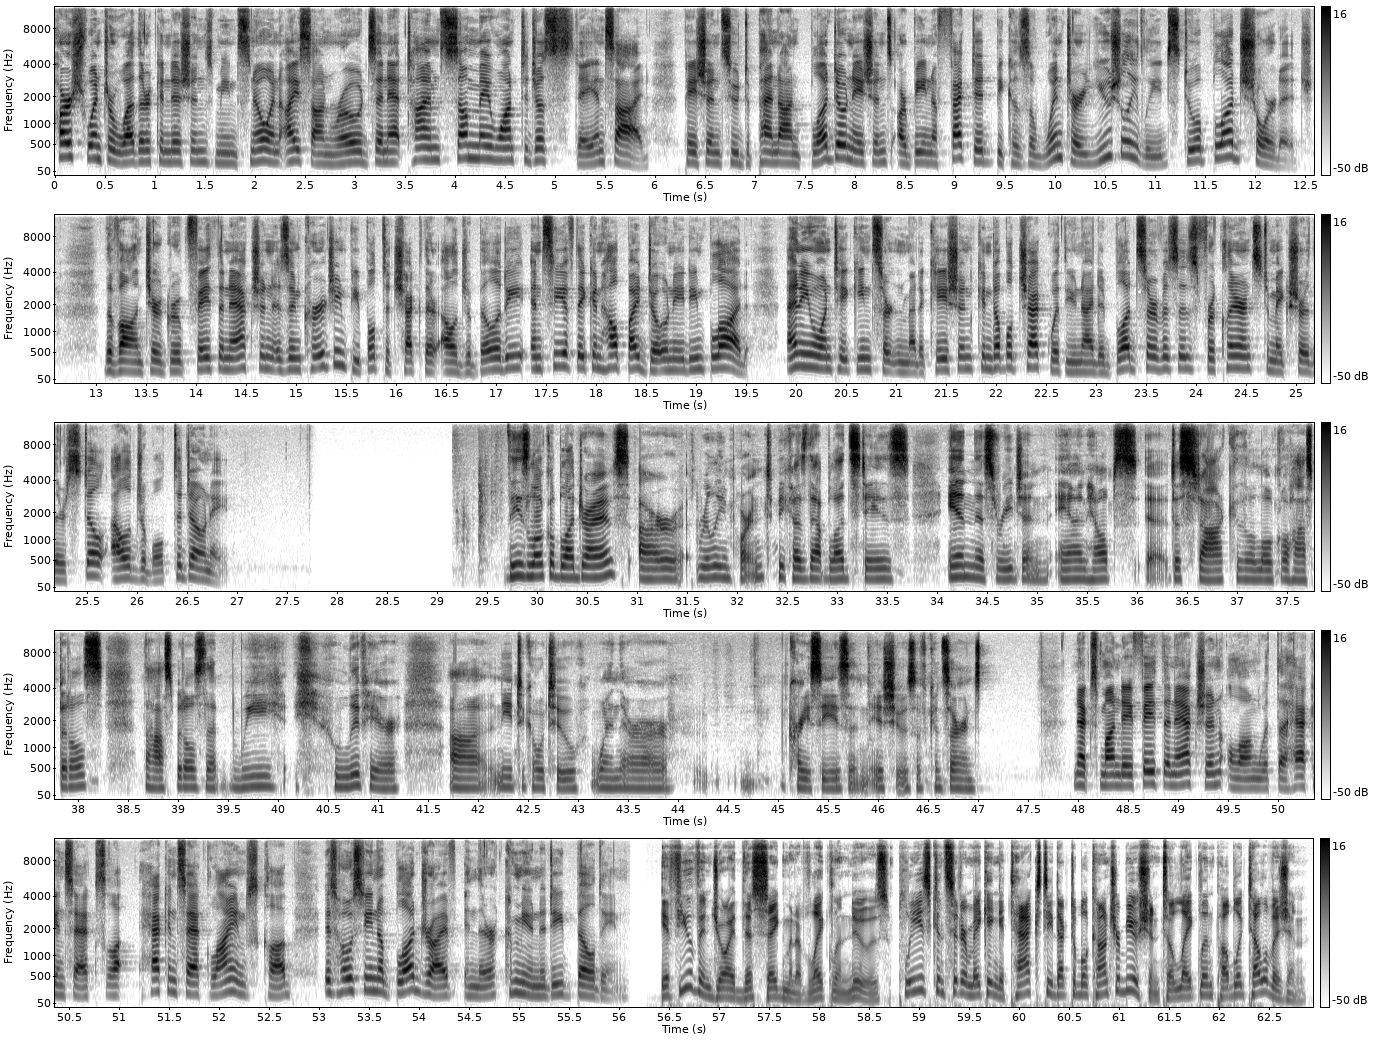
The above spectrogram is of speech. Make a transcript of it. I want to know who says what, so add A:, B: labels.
A: Harsh winter weather conditions mean snow and ice on roads, and at times some may want to just stay inside. Patients who depend on blood donations are being affected because the winter usually leads to a blood shortage. The volunteer group Faith in Action is encouraging people to check their eligibility and see if they can help by donating blood. Anyone taking certain medication can double check with United Blood Services for clearance to make sure they're still eligible to donate.
B: These local blood drives are really important because that blood stays in this region and helps uh, to stock the local hospitals, the hospitals that we who live here uh, need to go to when there are crises and issues of concerns.
A: Next Monday, Faith in Action, along with the Hackensack, Hackensack Lions Club, is hosting a blood drive in their community building.
C: If you've enjoyed this segment of Lakeland News, please consider making a tax-deductible contribution to Lakeland Public Television.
